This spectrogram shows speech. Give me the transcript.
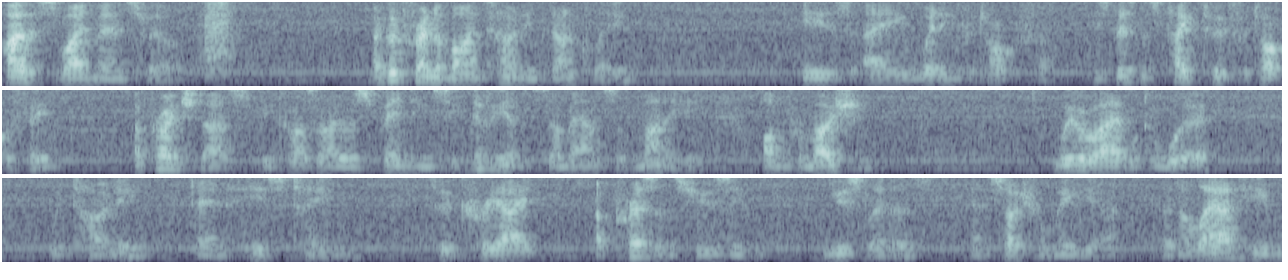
Hi, this is Wayne Mansfield. A good friend of mine, Tony Dunkley, is a wedding photographer. His business, Take Two Photography, approached us because they were spending significant amounts of money on promotion. We were able to work with Tony and his team to create a presence using newsletters and social media that allowed him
